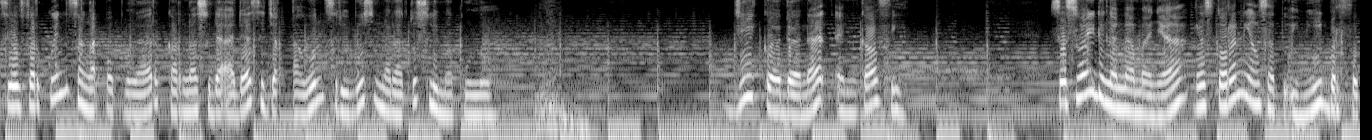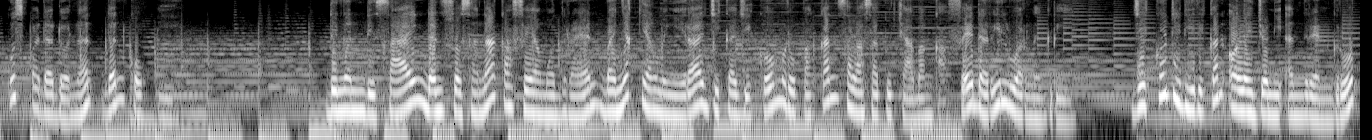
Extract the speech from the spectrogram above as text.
Silver Queen sangat populer karena sudah ada sejak tahun 1950. Jiko Donut and Coffee. Sesuai dengan namanya, restoran yang satu ini berfokus pada donat dan kopi. Dengan desain dan suasana kafe yang modern, banyak yang mengira jika Jiko merupakan salah satu cabang kafe dari luar negeri. Jiko didirikan oleh Johnny Andrian Group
